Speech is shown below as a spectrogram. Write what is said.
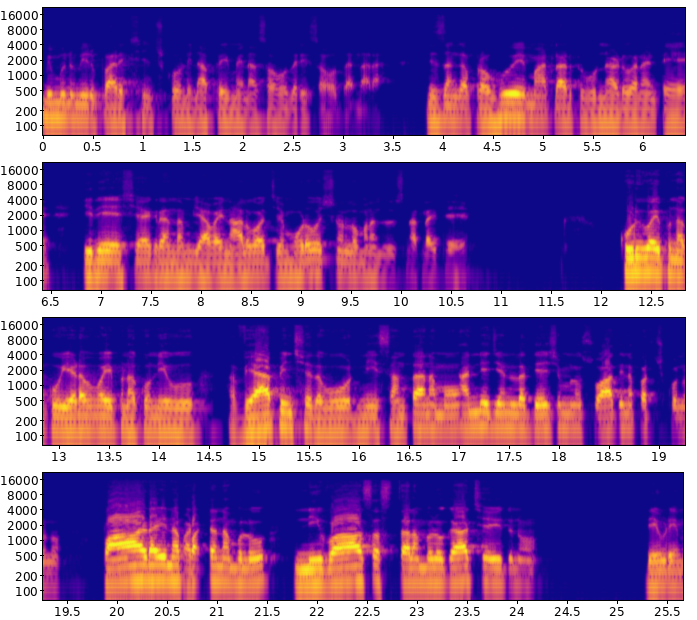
మిమ్మల్ని మీరు పరీక్షించుకోండి నా ప్రియమైన సహోదరి సహోదరులారా. నిజంగా ప్రభువే మాట్లాడుతూ ఉన్నాడు అని అంటే ఇదే యశయ గ్రంథం యాభై నాలుగో అధ్యాయం మూడవ వచనంలో మనం చూసినట్లయితే కుడివైపునకు ఎడమవైపునకు నీవు వ్యాపించదవు. నీ సంతానము అన్యజనుల దేశమును స్వాధీనపరచుకొనును. పాడైన పట్టణములు నివాస స్థలములుగా చేయుదును. దేవుడు ఏం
